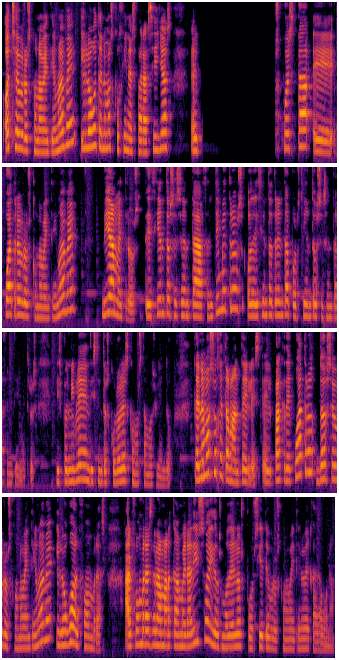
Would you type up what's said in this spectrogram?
8,99 euros y luego tenemos cojines para sillas. El nos cuesta eh, 4,99 euros Diámetros de 160 centímetros o de 130 por 160 centímetros. Disponible en distintos colores como estamos viendo. Tenemos sujetamanteles, el pack de 4, 2,99 euros y luego alfombras. Alfombras de la marca Meradiso, hay dos modelos por 7,99 euros cada una.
